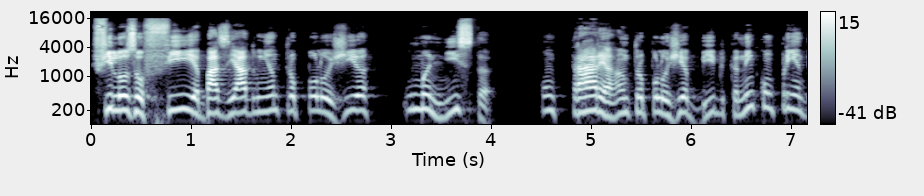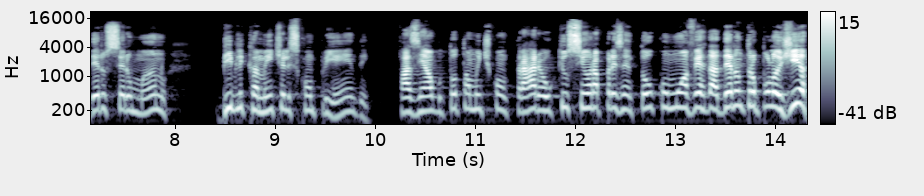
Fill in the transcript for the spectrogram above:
filosofia baseado em antropologia humanista, contrária à antropologia bíblica, nem compreender o ser humano. Biblicamente eles compreendem, fazem algo totalmente contrário ao que o Senhor apresentou como uma verdadeira antropologia,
